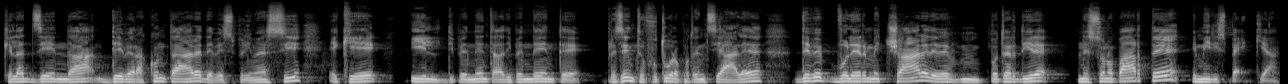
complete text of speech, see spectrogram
che l'azienda deve raccontare, deve esprimersi e che il dipendente, la dipendente presente o futuro potenziale deve voler matchare, deve mm, poter dire ne sono parte e mi rispecchia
